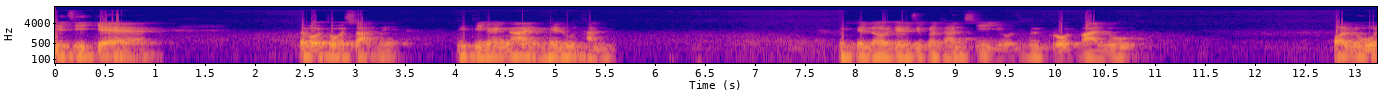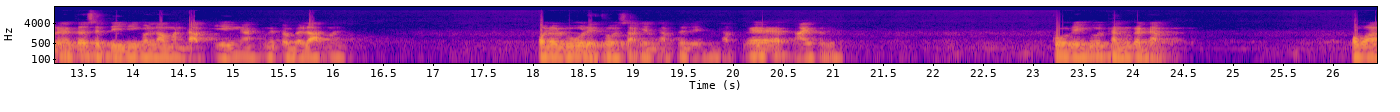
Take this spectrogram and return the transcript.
วิธีแก้ถ้าพวกโทสะเนี่ยวิธีง่ายๆ ให้รู้ทันอย่างเช่นเราจริญสิบประธานสี่อยู่มันโกรธมารู้ พอรู้เนี่ยถ้าสตินี้ของเรามันดับเองนะไม่ต้องไปละมันพอเรารู้เลยโทสะยันดับไปเลยดับแวบหายไปเลยโกรธเองรู้ทันมันก็ดับ เพราะว่า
